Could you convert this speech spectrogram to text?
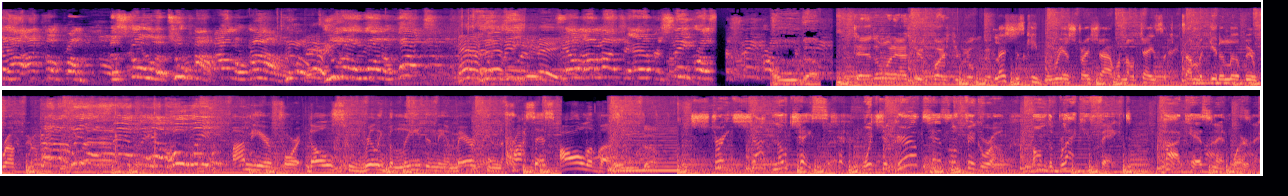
I, I come from the school of Tupac. I'm around. You don't want to what? Hold up. Tez, I want to ask you a question real quick. Let's just keep a real straight shot with no chaser. I'm gonna get a little bit rough. I'm here for those who really believe in the American process. All of us. Straight shot, no chaser. With your girl Tezlyn Figaro on the Black Effect Podcast Network.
